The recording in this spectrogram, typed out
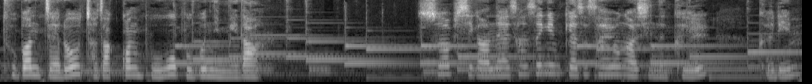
두 번째로 저작권 보호 부분입니다. 수업 시간에 선생님께서 사용하시는 글, 그림,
